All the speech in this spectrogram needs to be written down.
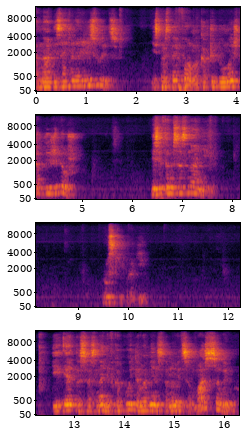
она обязательно реализуется. Есть простая формула. Как ты думаешь, так ты и живешь. Если в твоем сознании русские враги, и это сознание в какой-то момент становится массовым,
